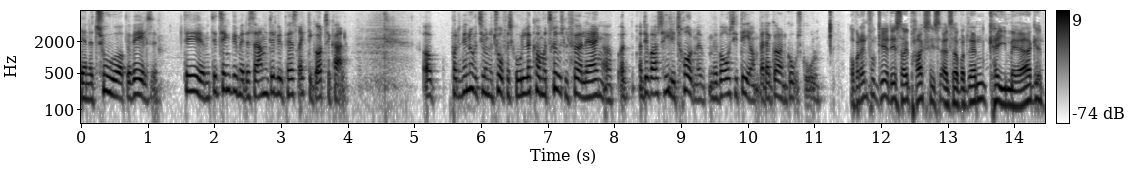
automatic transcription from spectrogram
ja, natur og bevægelse, det, øh, det tænkte vi med det samme, det ville passe rigtig godt til Karl. Og på den innovative naturfriskole, der kommer trivsel før læring, og, og, og det var også helt i tråd med, med vores idé om, hvad der gør en god skole. Og hvordan fungerer det så i praksis? Altså, hvordan kan I mærke,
